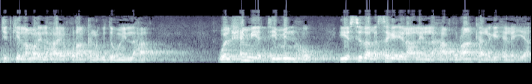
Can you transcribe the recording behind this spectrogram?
jidkii la mari lahaa ee qur'aanka lagu dawayn lahaa. Waalximyati minhu iyo sida lasaga ilaalin lahaa qur'aankaa laga helayaa.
